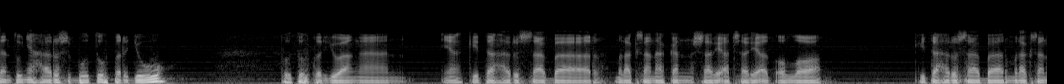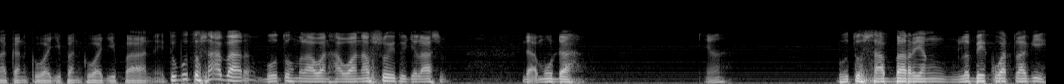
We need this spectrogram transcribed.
tentunya harus butuh perju, butuh perjuangan. Ya, kita harus sabar melaksanakan syariat-syariat Allah. Kita harus sabar melaksanakan kewajiban-kewajiban. Itu butuh sabar, butuh melawan hawa nafsu itu jelas tidak mudah. Ya. Butuh sabar yang lebih kuat lagi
